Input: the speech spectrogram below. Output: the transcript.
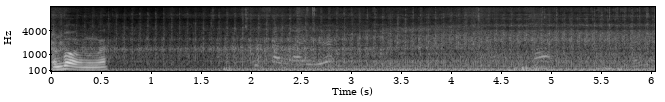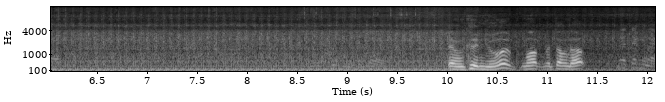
มันบอกมึงไหมแต่มันขึ้นอยู่ว่ามอบไม่ต้องแล้ว มาจากไหน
